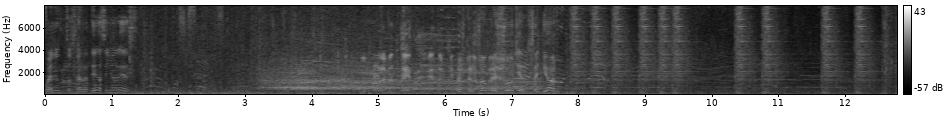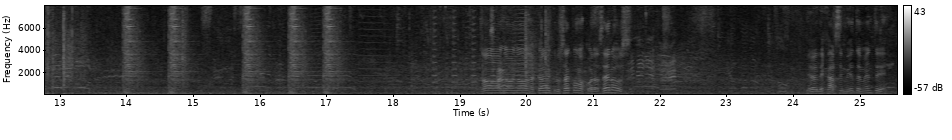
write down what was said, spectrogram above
Wellington se retira, señores. Muy probablemente viendo el final de la Nuestros hombres batalla. huyen, señor. No, no, no, acaba de cruzar con los coraceros. Debe alejarse inmediatamente.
